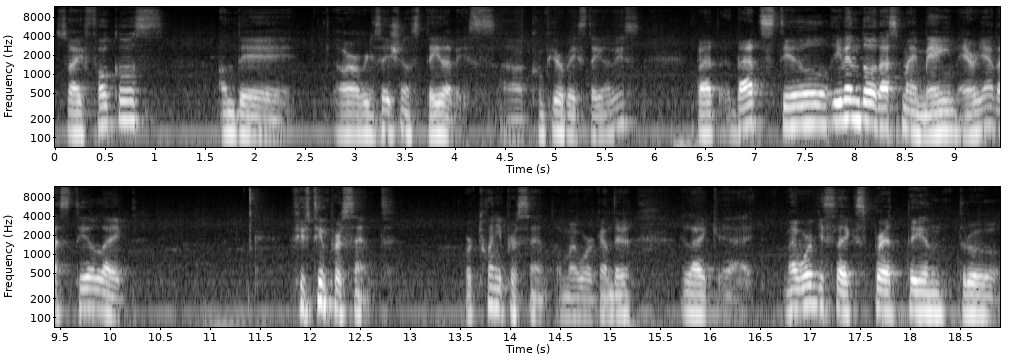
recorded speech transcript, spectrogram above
So I focus on the our organization's database, uh, computer-based database. But that's still, even though that's my main area, that's still like 15% or 20% of my work. And they're like, uh, my work is like spread thin through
